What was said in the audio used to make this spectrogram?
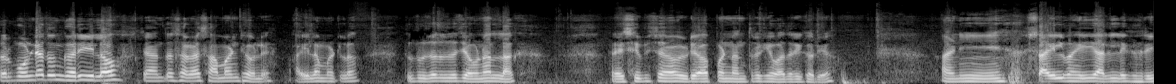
तर पोंड्यातून घरी इलो त्यानंतर सगळं सामान ठेवले आईला म्हटलं तू तुझं तुझं जेवणाला लाग. रेसिपीचा व्हिडिओ आपण नंतर केव्हा तरी करूया. आणि साहिलभाई आलेले घरी.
